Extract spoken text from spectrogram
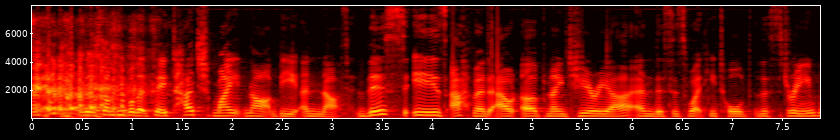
There's some people that say touch might not be enough. This is Ahmed out of Nigeria, and this is what he told the stream.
